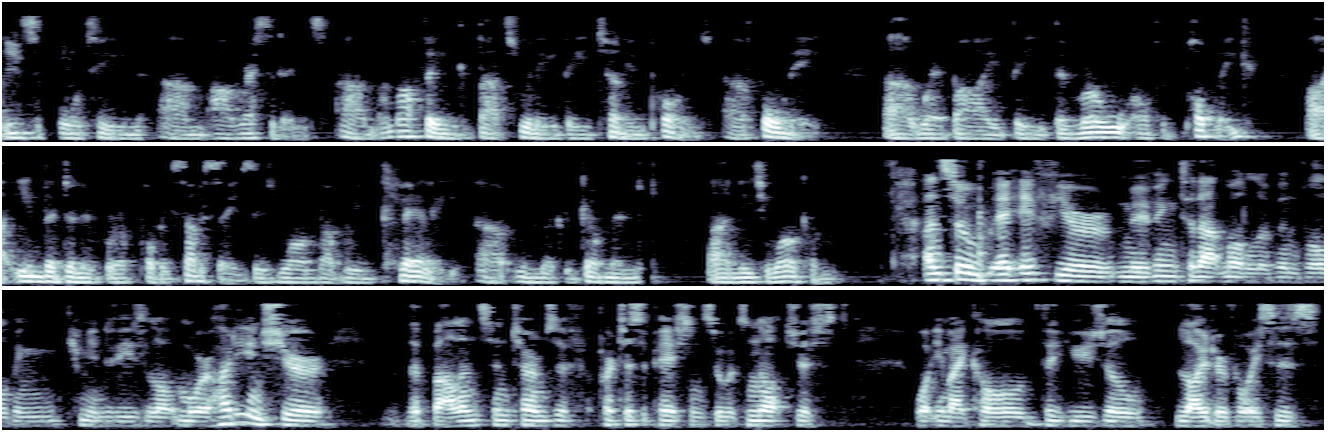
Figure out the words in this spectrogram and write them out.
in supporting um, our residents. Um, and I think that's really the turning point uh, for me, uh, whereby the, role of the public uh, in the delivery of public services is one that we clearly uh, in local government uh, need to welcome. And so if you're moving to that model of involving communities a lot more, how do you ensure the balance in terms of participation so it's not just what you might call the usual louder voices?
